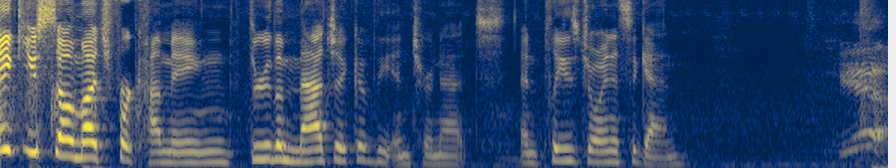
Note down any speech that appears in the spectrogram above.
Thank you so much for coming through the magic of the internet, and please join us again. Yeah.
